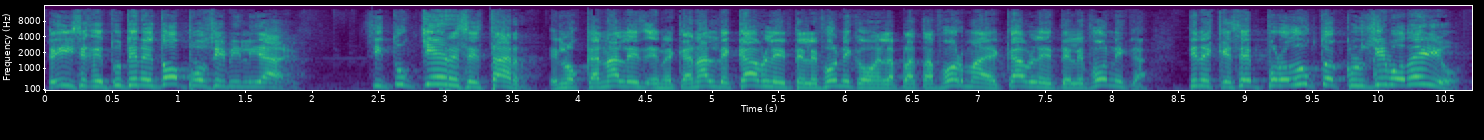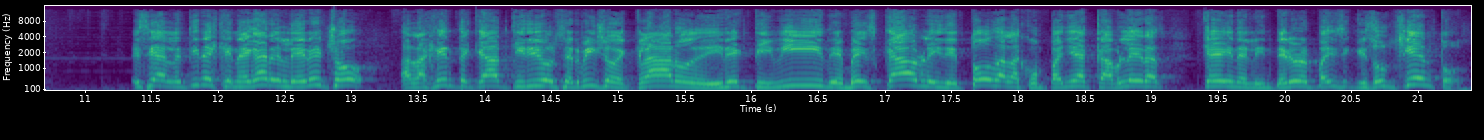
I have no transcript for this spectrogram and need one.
te dice que tú tienes dos posibilidades. Si tú quieres estar en los canales, en el canal de cable telefónico o en la plataforma de cable telefónica, tienes que ser producto exclusivo de ellos. Es decir, le tienes que negar el derecho a la gente que ha adquirido el servicio de Claro, de DirecTV, de Best Cable y de todas las compañías cableras que hay en el interior del país y que son cientos.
